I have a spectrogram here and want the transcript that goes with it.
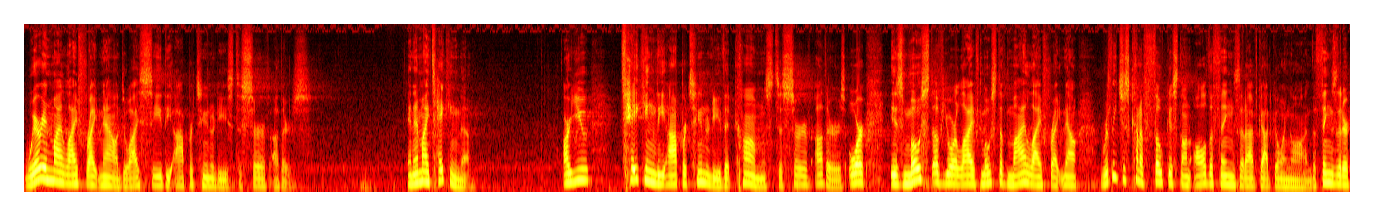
where in my life right now do I see the opportunities to serve others? And am I taking them? Are you taking the opportunity that comes to serve others? Or is most of your life, most of my life right now, really just kind of focused on all the things that I've got going on? The things that are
